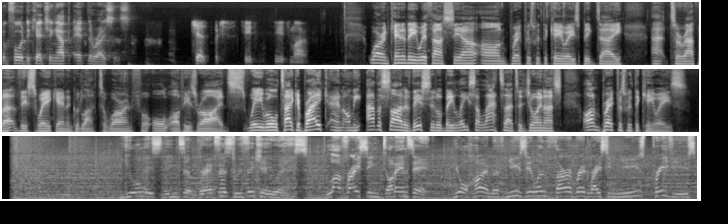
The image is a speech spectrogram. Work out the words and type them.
Look forward to catching up at the races. Cheers. See you, see you tomorrow. Warren Kennedy with us here on Breakfast with the Kiwis. Big day at Te Rapa this weekend, and good luck to Warren for all of his rides. We will take a break, and on the other side of this, it'll be Lisa Latta to join us on Breakfast with the Kiwis. You're listening to Breakfast with the Kiwis. LoveRacing.nz, your home of New Zealand thoroughbred racing news, previews,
